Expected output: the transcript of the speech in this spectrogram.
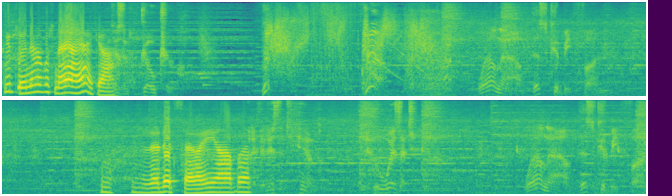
इसकी ट्रेन में कुछ नया आया है क्या It isn't Goku. Well now, this could be fun. रेडिट्स है भाई यहाँ पर But if it isn't him, then who is it? Well now, this could be fun.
